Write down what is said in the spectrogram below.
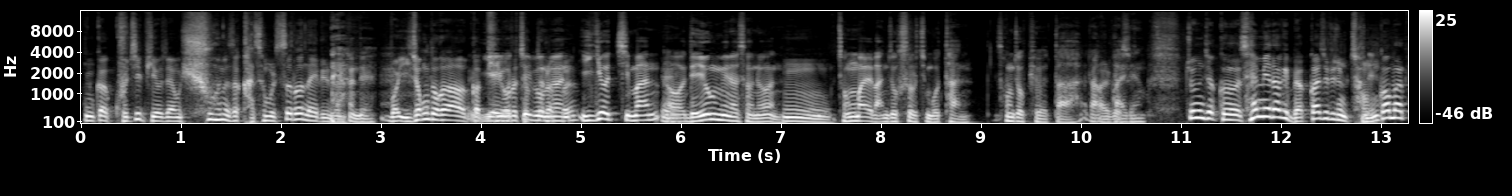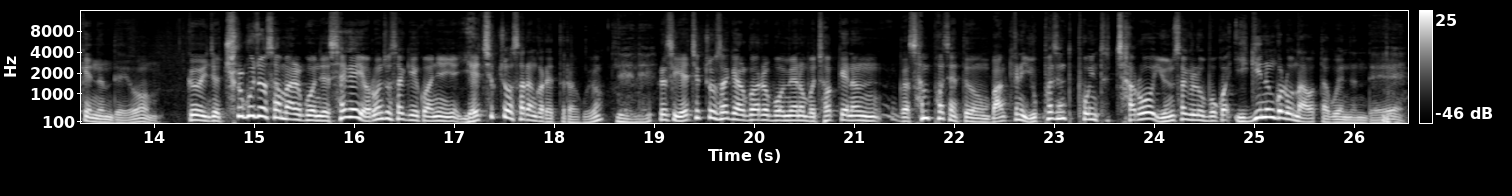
그러니까 굳이 비유자면 휴 하면서 가슴을 쓸어내리는 네. 뭐이 정도가 그러니까 예, 비유로 보면 이겼지만 네. 어, 내용 면에서는 음. 정말 만족스럽지 못한 성적표였다라고 봐야 되는. 좀 이제 그 세밀하게 몇 가지를 좀 점검할 게 있는데요. 그 이제 출구조사 말고 이제 세계 여론조사 기관이 예측조사란 걸 했더라고요. 네네. 그래서 예측조사 결과를 보면은 뭐 적게는 3%그 많게는 6% 포인트 차로 윤석열 후보가 이기는 걸로 나왔다고 했는데 네.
